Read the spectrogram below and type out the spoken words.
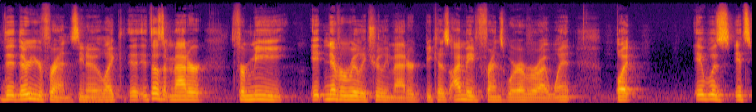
they're they're your friends. You know, like it, it doesn't matter for me. It never really truly mattered because I made friends wherever I went, but it was it's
